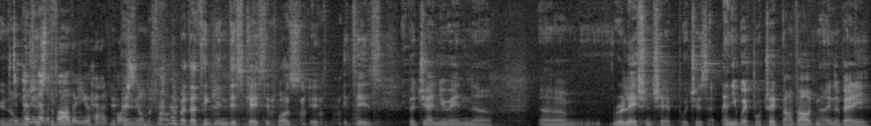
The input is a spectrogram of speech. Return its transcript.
You know, depending on the, the father bond. you had, depending course. on the father. but I think in this case it was it it is a genuine uh, um, relationship, which is anyway portrayed by Wagner in a very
